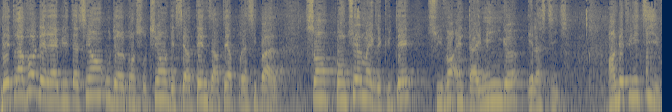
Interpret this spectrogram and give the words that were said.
Des travaux de réhabilitation ou de reconstruction de certaines artères principales sont ponctuellement exécutés suivant un timing élastique. En définitive,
